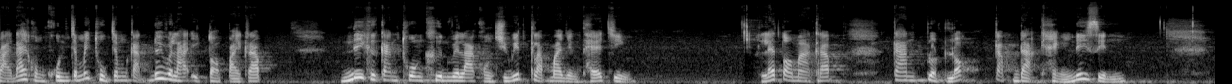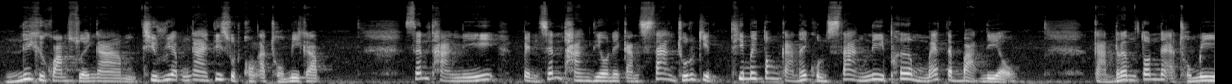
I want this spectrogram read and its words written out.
รายได้ของคุณจะไม่ถูกจำกัดด้วยเวลาอีกต่อไปครับ นี่คือการทวงคืนเวลาของชีวิตกลับมาอย่างแท้จริง และต่อมาครับ การปลดล็อกกับดักแห่งหนี้สิน นี่คือความสวยงามที่เรียบง่ายที่สุดของอะโ o มีครับ เส้นทางนี้เป็นเส้นทางเดียวในการสร้างธุรกิจที่ไม่ต้องการให้คุณสร้างหนี้เพิ่มแม้แต่บาทเดียว การเริ่มต้นในอะโ o มี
